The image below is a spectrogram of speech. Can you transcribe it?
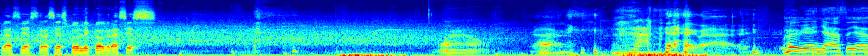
Gracias, gracias público, gracias. Wow. Muy bien, ya, ya,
